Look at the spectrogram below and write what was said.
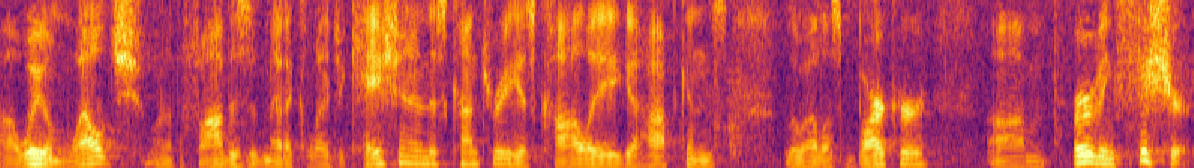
uh, William Welch, one of the fathers of medical education in this country, his colleague at Hopkins, Llewellyn Barker, um, Irving Fisher,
